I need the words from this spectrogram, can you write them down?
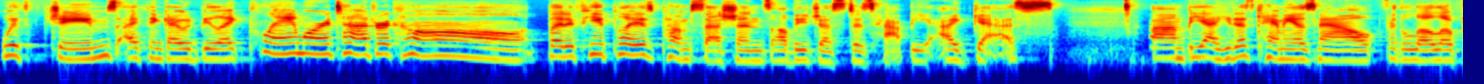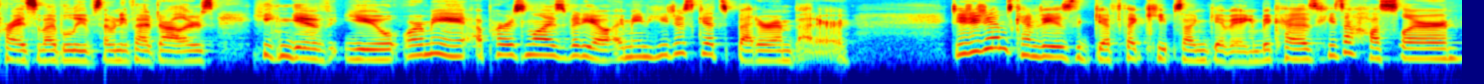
With James, I think I would be like, play more Todrick Hall. But if he plays pump sessions, I'll be just as happy, I guess. Um, but yeah, he does cameos now for the low, low price of, I believe, $75. He can give you or me a personalized video. I mean, he just gets better and better. DJ James Kennedy is the gift that keeps on giving because he's a hustler.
